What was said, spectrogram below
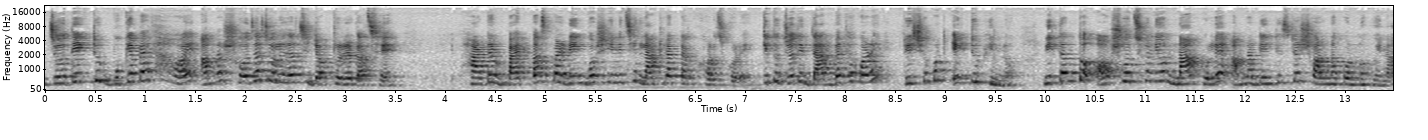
যদি একটু বুকে ব্যথা হয় আমরা সোজা চলে যাচ্ছি ডক্টরের কাছে। হার্টের বাইপাস বা রিং বসিয়ে নিচ্ছি লাখ লাখ টাকা খরচ করে। কিন্তু যদি দাঁত ব্যথা করে, দৃশ্যপট একটু ভিন্ন। নিতান্ত অসহ্যনীয় না হলে আমরা ডেন্টিস্টের শরণাপন্ন হই না।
